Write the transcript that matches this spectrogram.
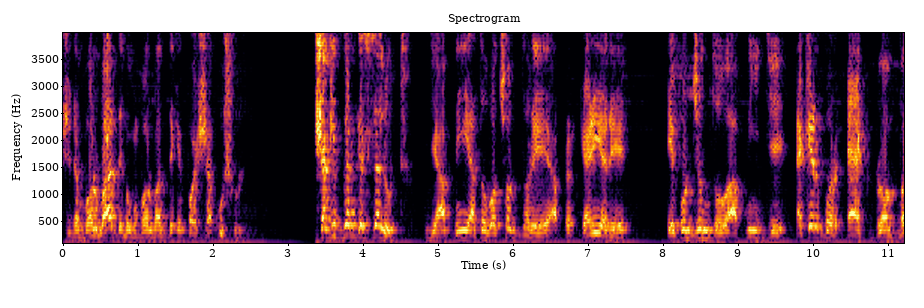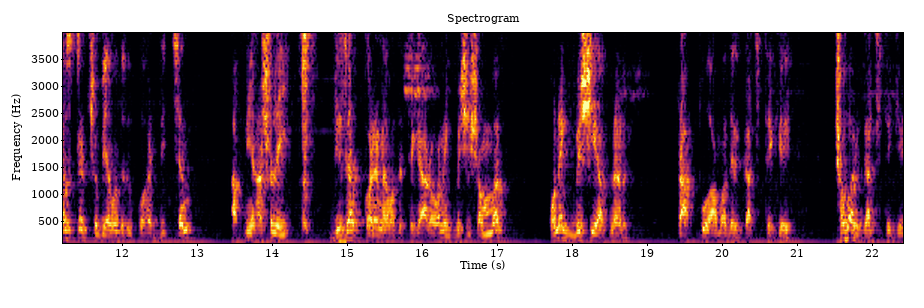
সেটা বরবাদ এবং বরবাদ দেখে পয়সা উসুল। শাকিব খানকে স্যালুট যে আপনি এত বছর ধরে আপনার ক্যারিয়ারে এ পর্যন্ত আপনি যে একের পর এক ব্লকবাস্টার ছবি আমাদের উপহার দিচ্ছেন, আপনি আসলেই ডিজার্ভ করেন আমাদের থেকে আরও অনেক বেশি সম্মান, অনেক বেশি আপনার প্রাপ্য আমাদের কাছ থেকে, সবার কাছ থেকে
